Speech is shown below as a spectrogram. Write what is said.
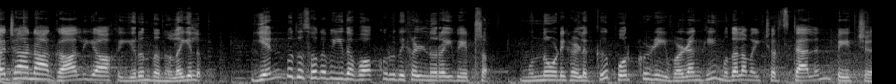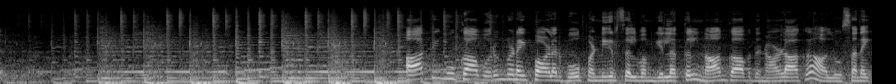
கஜானா காலியாக இருந்த நிலையிலும் எண்பது சதவீத வாக்குறுதிகள் நிறைவேற்றம். முன்னோடிகளுக்கு பொற்குழி வழங்கி முதலமைச்சர் ஸ்டாலின் பேச்சு. அதிமுக ஒருங்கிணைப்பாளர் ஓ பன்னீர்செல்வம் இல்லத்தில் நான்காவது நாளாக ஆலோசனை.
